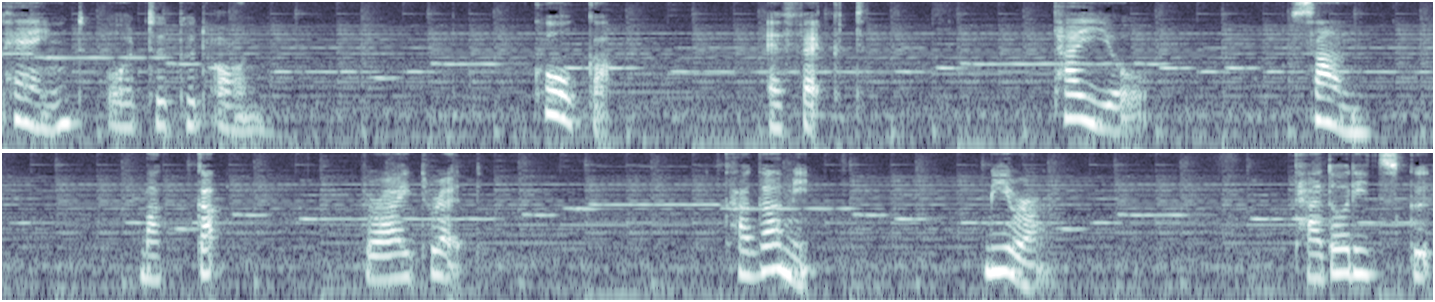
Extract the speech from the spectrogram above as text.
paint or to put on 効果 effect 太陽 sun 真っ赤 bright red 鏡 mirror たどり着く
